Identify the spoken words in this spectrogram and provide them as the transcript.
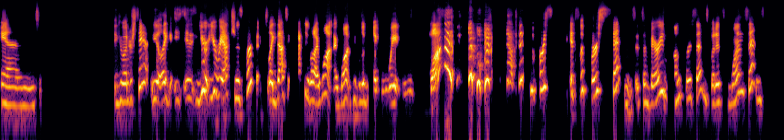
and you understand you like it, your your reaction is perfect. Like that's exactly what i want. I want people to be like wait what? The first it's the first sentence. It's a very long first sentence but it's one sentence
